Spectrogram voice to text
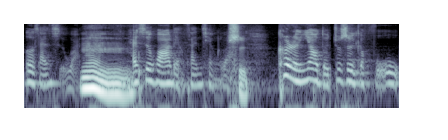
二三十万，嗯，嗯。还是花两三千万，是，客人要的就是一个服务。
